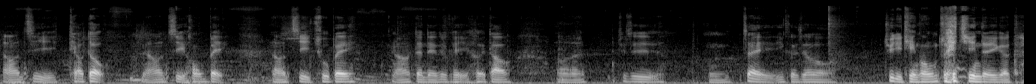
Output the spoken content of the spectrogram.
然后自己挑豆，然后自己烘焙，然后自己出杯，然后等等就可以喝到，呃，就是嗯，在一个叫做距离天空最近的一个咖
